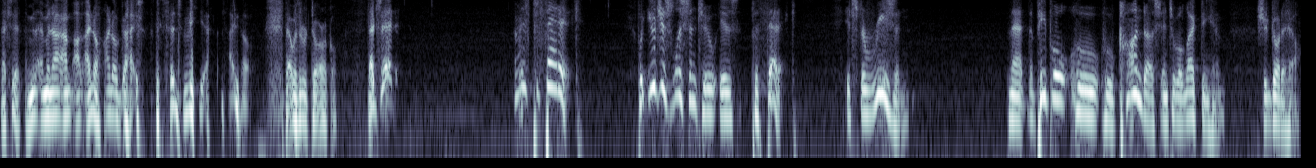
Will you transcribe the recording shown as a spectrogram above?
That's it. I mean, I mean, I, I'm- I know, I know, guys. They said to me, yeah, I know, that was rhetorical. That's it. I mean, it's pathetic. What you just listened to is pathetic. It's the reason that the people who who conned us into electing him should go to hell.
